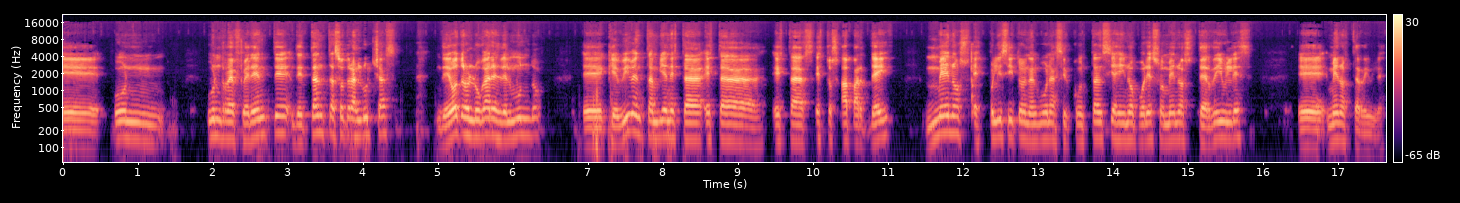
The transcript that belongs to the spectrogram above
eh, un, referente de tantas otras luchas de otros lugares del mundo eh, que viven también esta, esta, estos apartheid menos explícitos en algunas circunstancias y no por eso menos terribles, eh, menos terribles.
